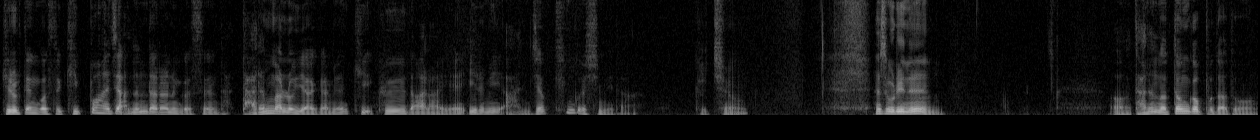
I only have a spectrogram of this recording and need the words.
기록된 것을 기뻐하지 않는다라는 것은 다른 말로 이야기하면 기, 그 나라에 이름이 안 적힌 것입니다. 그렇죠? 그래서 우리는 어, 다른 어떤 것보다도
